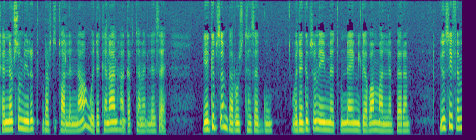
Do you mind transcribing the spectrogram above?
ከእነርሱም ይርቅ በርትቷልና ወደ ከነአን ሀገር ተመለሰ። የግብጽም በሮች ተዘጉ። ወደ ግብጽም የሚመጡና የሚገባም አልነበረም። ዮሴፍም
